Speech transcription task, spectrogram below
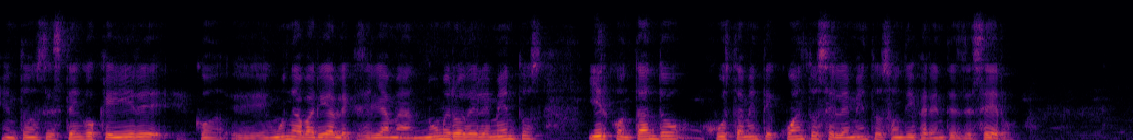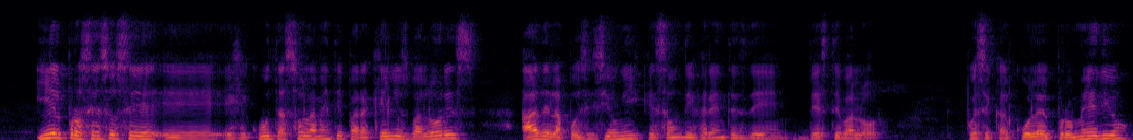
Entonces tengo que ir eh, eh, en una variable que se llama número de elementos, ir contando justamente cuántos elementos son diferentes de cero. Y el proceso se eh, ejecuta solamente para aquellos valores a de la posición i que son diferentes de, este valor. Pues se calcula el promedio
